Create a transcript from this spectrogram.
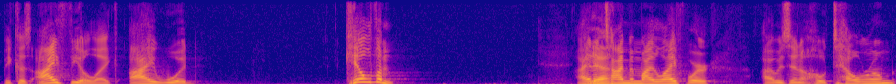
because I feel like I would kill them. I had Yeah. a time in my life where I was in a hotel room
